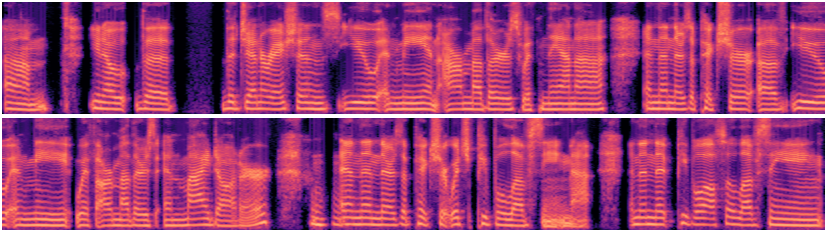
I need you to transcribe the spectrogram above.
um, you know, the the generations, you and me and our mothers with Nana. And then there's a picture of you and me with our mothers and my daughter. Mm-hmm. And then there's a picture, which people love seeing that. And then that people also love seeing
